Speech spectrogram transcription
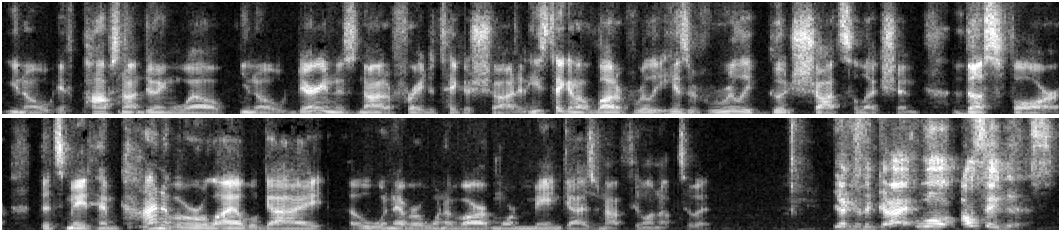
you know if pop's not doing well you know darrion is not afraid to take a shot. And he's taken a lot of really he has a really good shot selection thus far that's made him kind of a reliable guy whenever one of our more main guys are not feeling up to it. Yeah because the guy well i'll say this.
